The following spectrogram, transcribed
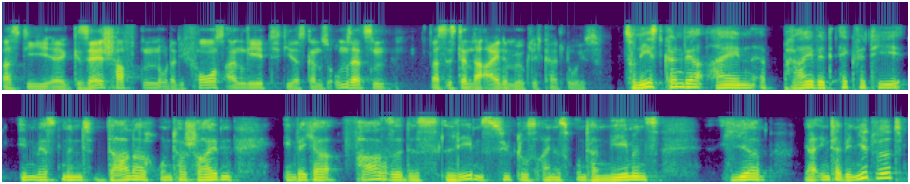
was die äh, Gesellschaften oder die Fonds angeht, die das Ganze umsetzen. Was ist denn da eine Möglichkeit, Luis? Zunächst können wir ein Private Equity Investment danach unterscheiden, in welcher Phase des Lebenszyklus eines Unternehmens hier ja interveniert wird.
